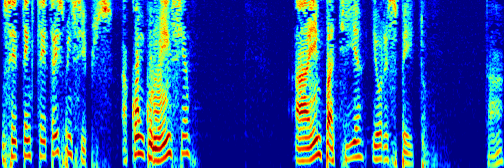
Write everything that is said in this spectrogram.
Você tem que ter três princípios: a congruência, a empatia e o respeito. Tá?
